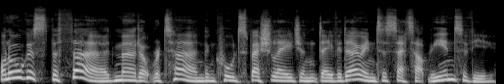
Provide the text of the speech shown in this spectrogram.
On August the 3rd, Murdaugh returned and called Special Agent David Owen to set up the interview.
